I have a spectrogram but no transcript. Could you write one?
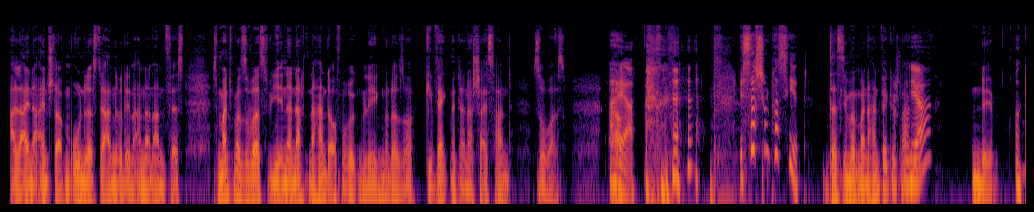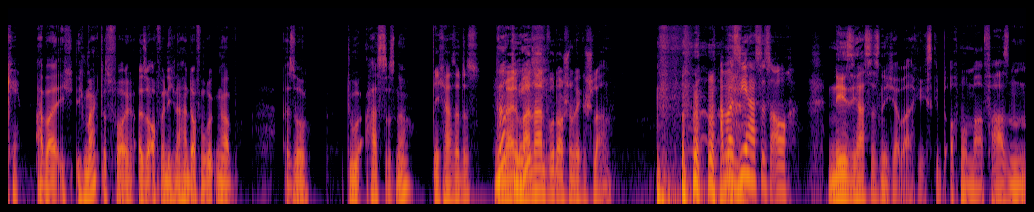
alleine einschlafen, ohne dass der andere den anderen anfasst. Ist manchmal sowas wie in der Nacht eine Hand auf den Rücken legen oder so. Geh weg mit deiner scheiß Hand. Sowas. Ah ja. ist das schon passiert? Dass jemand meine Hand weggeschlagen Ja? hat? Nee. Okay. Aber ich, ich mag das voll. Also auch wenn ich eine Hand auf dem Rücken habe. Also Du hast es, ne? Ich hasse das. Wirklich? Meine, meine Hand wurde auch schon weggeschlagen. Aber sie hasst es auch. Nee, sie hasst es nicht, aber es gibt auch nur mal Phasen,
